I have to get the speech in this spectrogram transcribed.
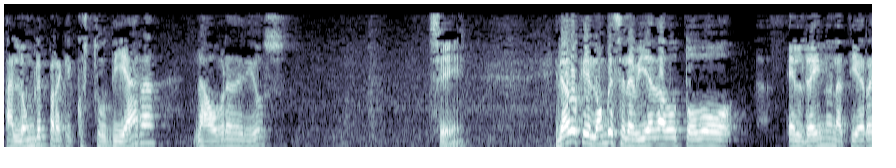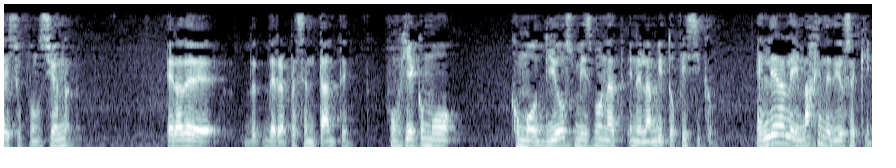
al, hombre para que custodiara la obra de Dios. Sí. Y dado que el hombre se le había dado todo el reino en la tierra y su función era de, representante, fungía como, Dios mismo en, en el ámbito físico. Él era la imagen de Dios aquí.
